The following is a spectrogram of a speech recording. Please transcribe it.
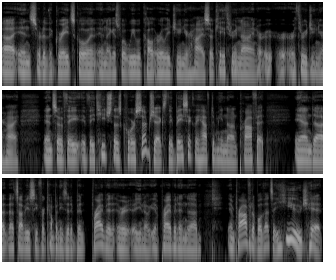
uh, in sort of the grade school and, and, I guess what we would call early junior high, so K through nine or, or, or through junior high. And so if they if they teach those core subjects, they basically have to be nonprofit and uh, that's obviously for companies that have been private or you know yeah private and uh, and profitable. That's a huge hit.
